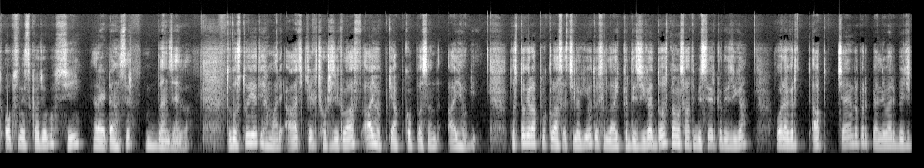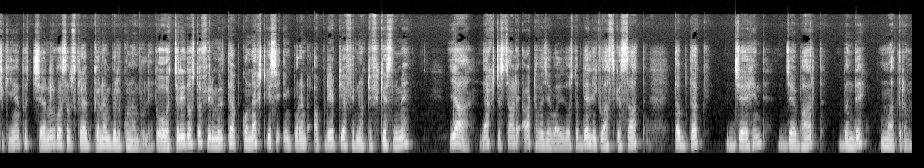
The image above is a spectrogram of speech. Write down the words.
तो ऑप्शन इसका जो वो सी राइट आंसर बन जाएगा। तो दोस्तों, ये थी हमारी आज की एक छोटी सी क्लास आई होप कि आपको पसंद आई होगी। दोस्तों, अगर आपको क्लास अच्छी लगी हो तो इसे लाइक कर दीजिएगा, दोस्तों के साथ भी शेयर कर दीजिएगा। और अगर आप चैनल पर पहली बार विज़िट किए हैं तो चैनल को सब्सक्राइब करना बिल्कुल ना भूलें। तो चलिए दोस्तों, फिर मिलते हैं आपको नेक्स्ट किसी इंपॉर्टेंट अपडेट या फिर नोटिफिकेशन में। या नेक्स्ट साढ़े आठ बजे वाली दोस्तों डेली क्लास के साथ। तब तक जय हिंद, जय भारत बंदे मातरम।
